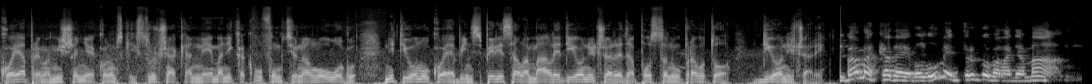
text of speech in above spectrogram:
koja prema mišljenju ekonomskih stručnjaka nema nikakvu funkcionalnu ulogu, niti onu koja bi inspirisala male dioničare da postanu upravo to, dioničari. Vama kada je volumen trgovanja mali,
